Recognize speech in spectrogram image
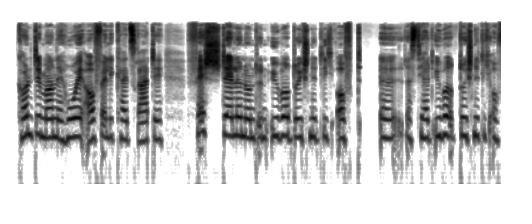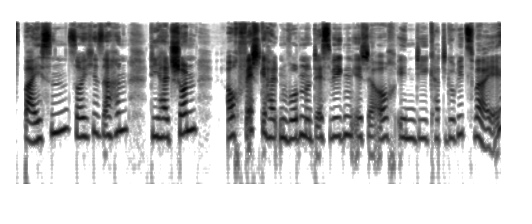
konnte man eine hohe Auffälligkeitsrate feststellen und in überdurchschnittlich oft, äh, dass die halt überdurchschnittlich oft beißen, solche Sachen, die halt schon auch festgehalten wurden und deswegen ist er auch in die Kategorie 2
